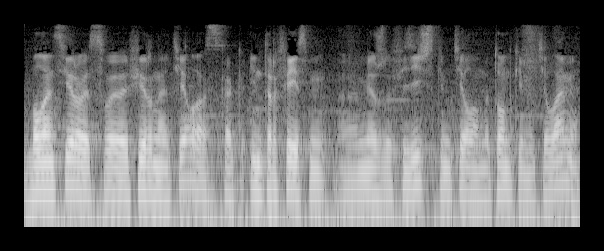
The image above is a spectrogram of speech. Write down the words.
балансировать свое эфирное тело как интерфейс э, между физическим телом и тонкими телами.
